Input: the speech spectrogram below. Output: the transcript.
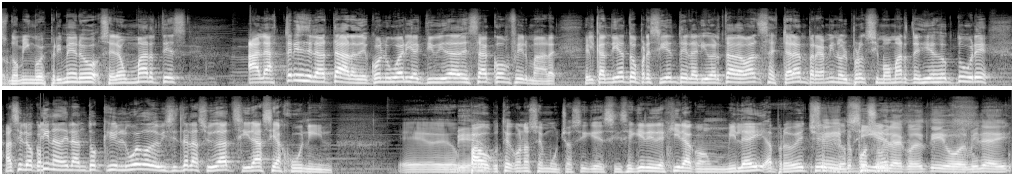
señor. domingo es primero, será un martes a las 3 de la tarde, con lugar y actividades a confirmar. El candidato a presidente de la Libertad Avanza estará en Pergamino el próximo martes 10 de octubre, así lo quien adelantó que luego de visitar la ciudad se irá hacia Junín. Eh, Bien. pago que usted conoce mucho, así que si se quiere ir de gira con Milei, aproveche, Sí, lo puedo sigue, subir al colectivo de Milei.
